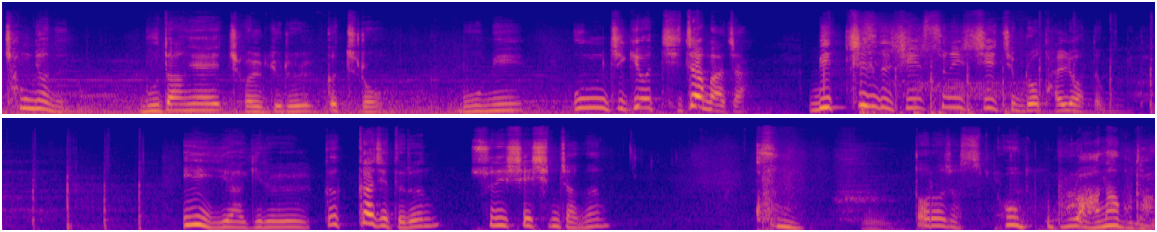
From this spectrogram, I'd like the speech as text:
청년은 무당의 절규를 끝으로 몸이 움직여지자마자 미친 듯이 순희 씨 집으로 달려왔던 겁니다. 이 이야기를 끝까지 들은 순희 씨의 심장은 쿵 떨어졌습니다. 어, 뭘 아나 보다.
